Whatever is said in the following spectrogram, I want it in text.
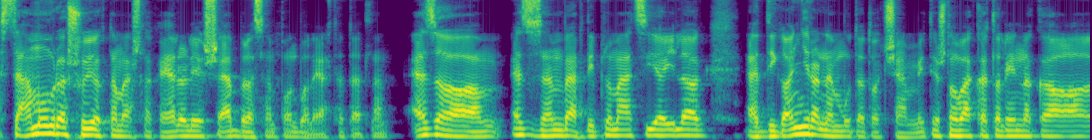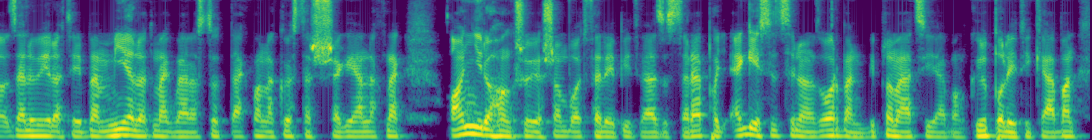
Számomra Súlyog Tamásnak a jelölése ebből a szempontból érthetetlen. Ez, a, ez az ember diplomáciailag eddig annyira nem mutatott semmit, és Novák Katalinnak az előéletében, mielőtt megválasztották volna köztársasági elnöknek, annyira hangsúlyosan volt felépítve ez a szerep, hogy egész egyszerűen az Orbán diplomáciában, külpolitikában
